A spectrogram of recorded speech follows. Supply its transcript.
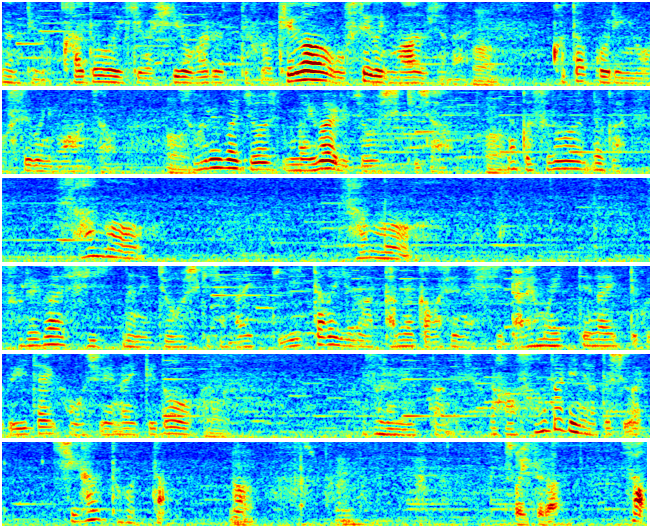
なんていうの可動域が広がるってほら怪我を防ぐにもあるじゃない、うん。肩こりにも防ぐにもあるじゃん、うん。それが常、まあ、いわゆる常識じゃん、うん。なんかそれをなんかさもさもそれがひ何常識じゃないって言いたいがためかもしれないし誰も言ってないってこと言いたいかもしれないけどそれを言ったんですよ。だからその時に私は違うと思ったの、うんうんそいつが？そう。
